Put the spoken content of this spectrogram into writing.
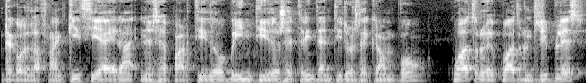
Récord de la franquicia era en ese partido 22 de 30 en tiros de campo, 4 de 4 en triples.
